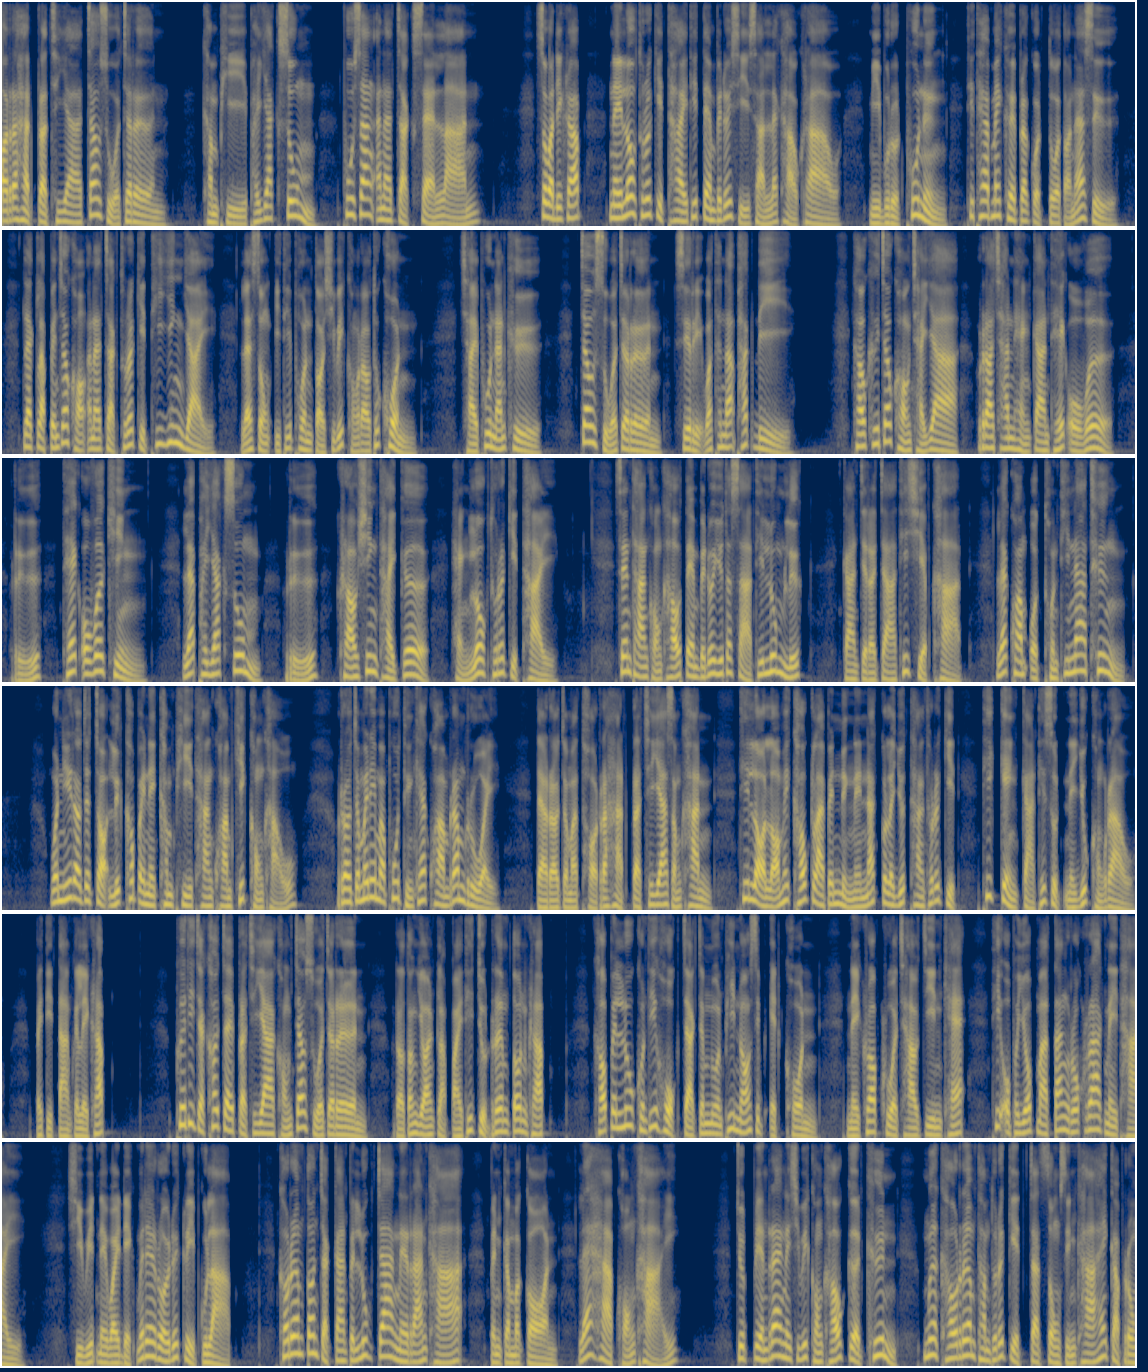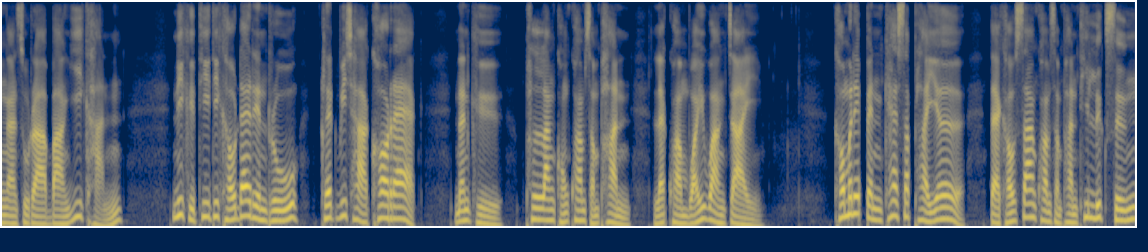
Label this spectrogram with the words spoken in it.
อรหัสปรัชญาเจ้าสัวเจริญคัมภีพยักซุ่ม ผู้สร้างอาณาจักรแสนล้าน สวัสดีครับ ในโลกธุรกิจไทยที่เต็มไปด้วยสีสันและข่าวคราว มีบุรุษผู้หนึ่งที่แทบไม่เคยปรากฏตัวต่อหน้าสื่อ และกลับเป็นเจ้าของอาณาจักรธุรกิจที่ยิ่งใหญ่ และส่งอิทธิพลต่อชีวิตของเราทุกคน ชายผู้นั้นคือ เจ้าสัวเจริญ สิริวัฒนพักดี เขาคือเจ้าของฉายา ราชันแห่งการเทคโอเวอร์หรือ Take Over King และพยักซุ่ม หรือ Crouching Tiger แห่งโลกธุรกิจไทย เส้นทางของเขาเต็มไปด้วยยุทธศาสตร์ที่ลุ่มลึก การเจรจาที่เฉียบขาด และความอดทนที่น่าทึ่ง วันนี้เราจะเจาะลึกเข้าไปในคัมภีร์ทางความคิดของเขา เราจะไม่ได้มาพูดถึงแค่ความร่ำรวย แต่เราจะมาถอดรหัสปรัชญาสำคัญ ที่หล่อหลอมให้เขากลายเป็นหนึ่งในนักกลยุทธ์ทางธุรกิจที่เก่งกาจที่สุดในยุคของเรา ไปติดตามกันเลยครับ พื่อที่จะเข้าใจปรัชญาของเจ้าสัวเจริญ เราต้องย้อนกลับไปที่จุดเริ่มต้นครับ เขาเป็นลูกคนที่ 6 จากจำนวนพี่น้อง 11 คน ในครอบครัวชาวจีนแคะที่อพยพมาตั้งรกรากในไทย ชีวิตในวัยเด็กไม่ได้โรยด้วยกลีบกุหลาบ เขาเริ่มต้นจากการเป็นลูกจ้างในร้านค้า เป็นกรรมกร และหาบของขาย จุดเปลี่ยนแรกในชีวิตของเขาเกิดขึ้น เมื่อเขาเริ่มทำธุรกิจจัดส่งสินค้าให้กับโรงงานสุราบางยี่ขัน นี่คือที่ที่เขาได้เรียนรู้ เคล็ดวิชาข้อแรก นั่นคือ พลังของความสัมพันธ์และความไว้วางใจ เขาไม่ได้เป็นแค่ซัพพลายเออร์แต่เขาสร้างความสัมพันธ์ที่ลึกซึ้ง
